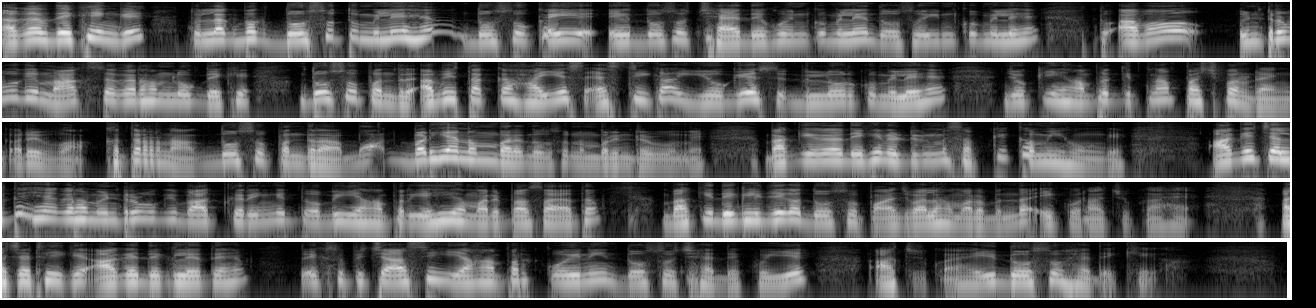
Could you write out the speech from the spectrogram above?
अगर देखेंगे तो लगभग 200 तो मिले हैं 200 कई, एक 206 देखो इनको मिले हैं 200 इनको मिले हैं। तो अब इंटरव्यू के मार्क्स अगर हम लोग देखें 215 अभी तक का हाईएस्ट एसटी का योगेश दिल्लोर को मिले हैं, जो कि यहाँ पर कितना, पचपन रैंक अरे वाह, खतरनाक 215 बहुत बढ़िया नंबर है 200 नंबर इंटरव्यू में। बाकी अगर देखें रिटर्न में सबके कमी होंगे। आगे चलते हैं, अगर हम इंटरव्यू की बात करेंगे तो अभी यहाँ पर यही हमारे पास आया था। बाकी देख लीजिएगा 205 वाला हमारा बंदा एक और आ चुका है। अच्छा ठीक है, आगे देख लेते हैं। तो एक सौ पर कोई नहीं 206 देखो, ये आ चुका है, ये 200 है, देखिएगा।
